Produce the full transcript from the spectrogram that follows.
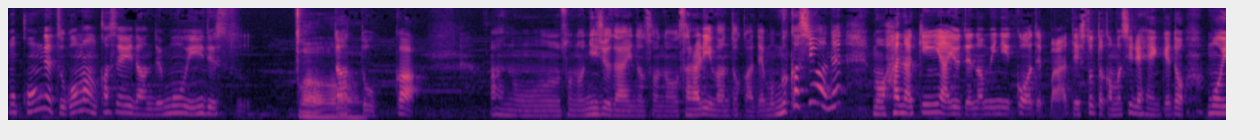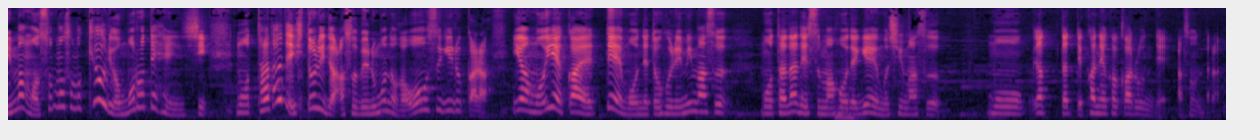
もう今月5万稼いだんでもういいです。だとか、あのーその20代のそのサラリーマンとかでも昔はねもう花金や言うて飲みに行こうってバーってしとったかもしれへんけどもう今もそもそも給料もろてへんしもうただで一人で遊べるものが多すぎるからいやもう家帰ってもうネットフリ見ますもうただでスマホでゲームします。もうやったって金かかるんで遊んだらも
